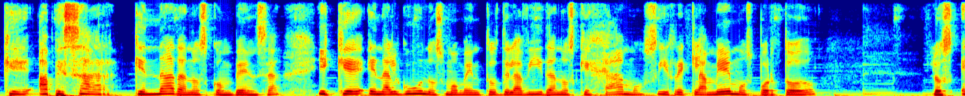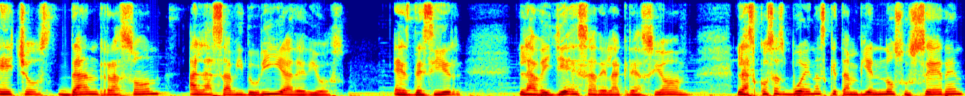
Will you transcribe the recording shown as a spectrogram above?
que a pesar que nada nos convenza y que en algunos momentos de la vida nos quejamos y reclamemos por todo, los hechos dan razón a la sabiduría de Dios, es decir, la belleza de la creación, las cosas buenas que también nos suceden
